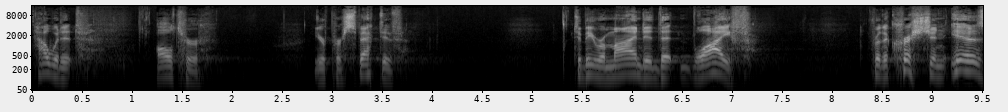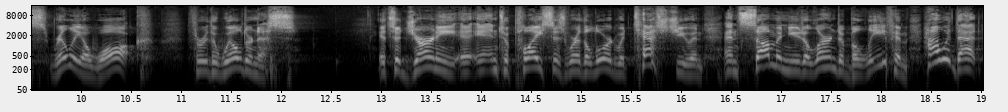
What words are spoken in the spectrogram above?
How would it alter your perspective to be reminded that life for the Christian is really a walk through the wilderness? It's a journey into places where the Lord would test you and, and summon you to learn to believe Him. How would that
